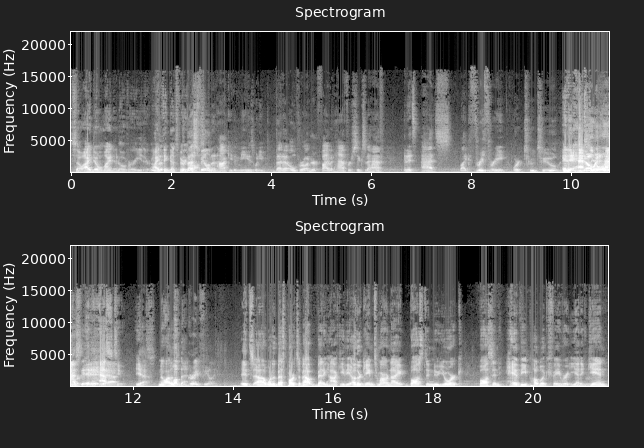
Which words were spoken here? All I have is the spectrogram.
so I don't mind an over either. I The- think that's very the best possible. feeling in hockey to me is when you bet it over under at five and a half or six and a half, and it's at like three three or two two, and it has know to go it over. has to it hit, has yeah. to. Yes. Yeah. No, I That's love a that. Great feeling. It's uh, one of the best parts about betting hockey. The other game tomorrow night, Boston, New York. Boston, heavy public favorite yet Mm-hmm. again.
